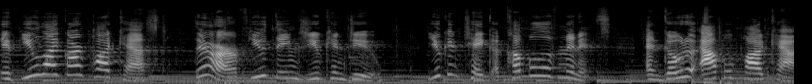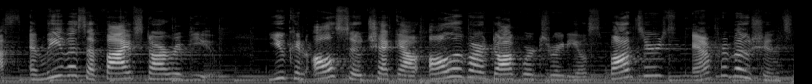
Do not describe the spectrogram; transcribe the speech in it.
If you like our podcast, there are a few things you can do. You can take a couple of minutes and go to Apple Podcasts and leave us a five star review. You can also check out all of our Dogworks Radio sponsors and promotions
